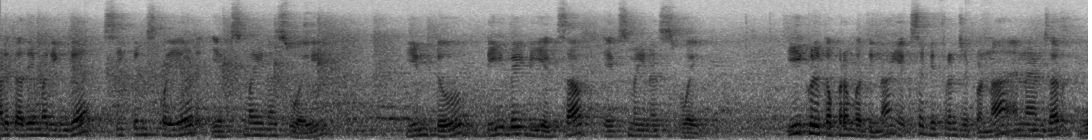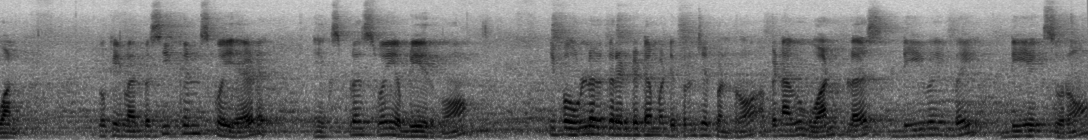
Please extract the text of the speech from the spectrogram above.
அடுத்து அதே மாதிரி இங்கே secant squared x minus y into d by dx of x minus y ஈக்குவலுக்கு அப்புறம் பார்த்தீங்கன்னா எக்ஸை டிஃப்ரென்ஷியேட் பண்ணால் என்ன ஆன்சர் ஒன் ஓகேங்களா இப்போ சீக்கன் ஸ்கொயர்டு எக்ஸ் ப்ளஸ் ஒய் அப்படியே இருக்கும். இப்போ உள்ளே இருக்க ரெண்டு டேர்மை டிஃப்ரென்ஷியேட் பண்ணுறோம் அப்போ என்ன ஆகும்? One plus dy by dx வரும்.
